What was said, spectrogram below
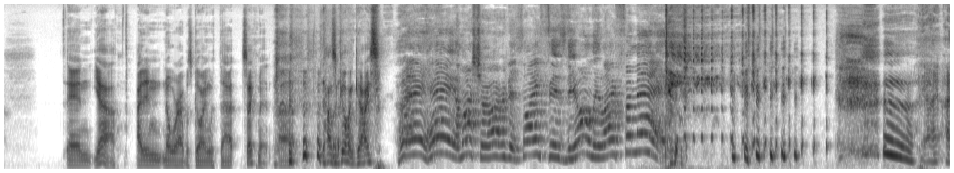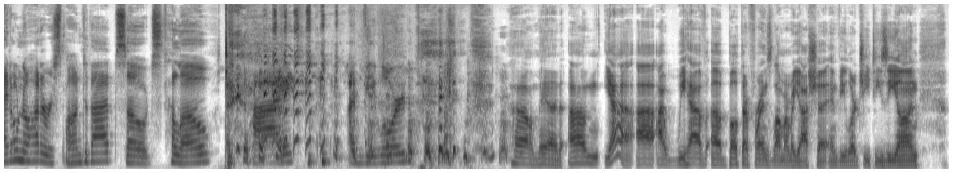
and yeah, I didn't know where I was going with that segment. Uh, how's it going, guys? Hey, hey, I'm a martial artist life is the only life for me. I, I don't know how to respond to that, so just hello. Hi. I'm V Lord. Oh man, um, yeah, uh, I we have uh, both our friends Lum Ramayasha and V Lord GTZ on.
